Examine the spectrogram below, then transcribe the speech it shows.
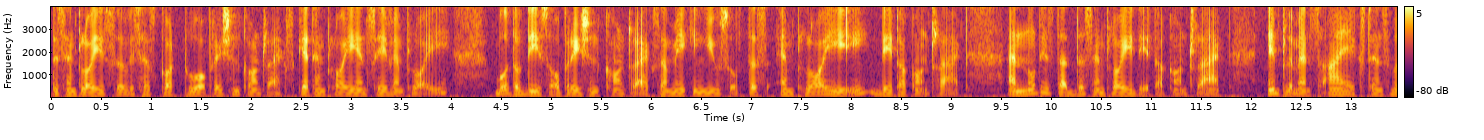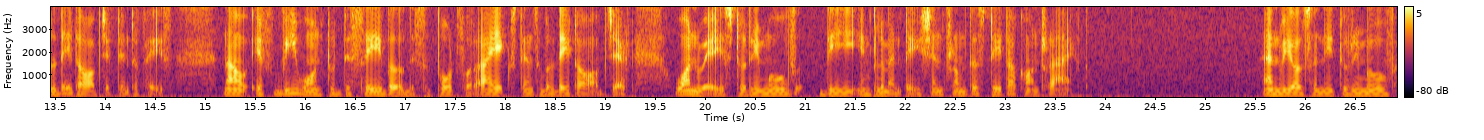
this employee service has got two operation contracts, get employee and save employee. Both of these operation contracts are making use of this employee data contract. And notice that this employee data contract implements iExtensible Data Object Interface. Now, if we want to disable the support for iExtensible Data Object, one way is to remove the implementation from this data contract. And we also need to remove,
